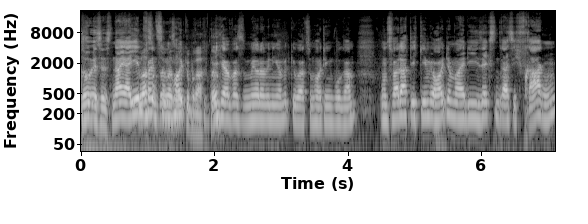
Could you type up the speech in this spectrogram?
So ist es. Naja, Du hast jedenfalls uns zum mitgebracht, ne? Ich habe was mehr oder weniger mitgebracht zum heutigen Programm. Und zwar dachte ich, gehen wir heute mal die 36 Fragen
